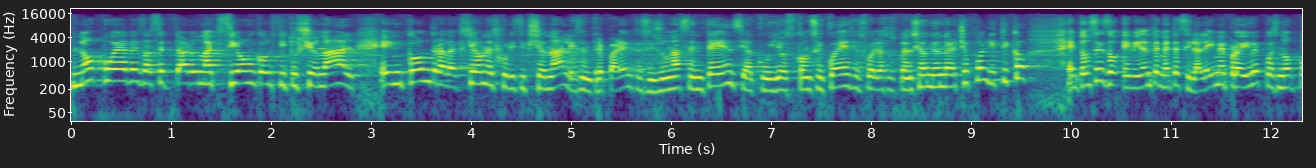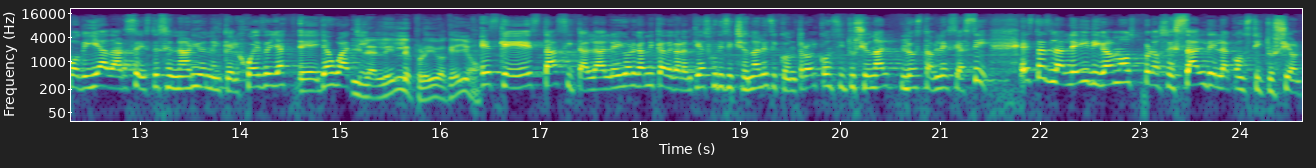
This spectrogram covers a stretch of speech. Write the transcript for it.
no puedes aceptar una acción constitucional en contra de acciones jurisdiccionales, entre paréntesis, una sentencia cuyas consecuencias fue la suspensión de un derecho político, entonces evidentemente si la ley me prohíbe, pues no podía darse este escenario en el que el juez de, Yahuachi... ¿Y la ley le prohíbe aquello? Es que esta cita la Ley Orgánica de Garantías Jurisdiccionales y Control Constitucional lo establece así. Esta es la ley, digamos, procesal de la Constitución.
